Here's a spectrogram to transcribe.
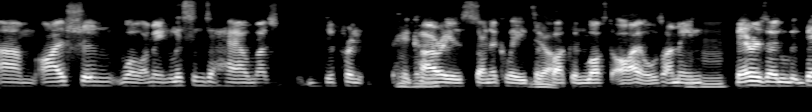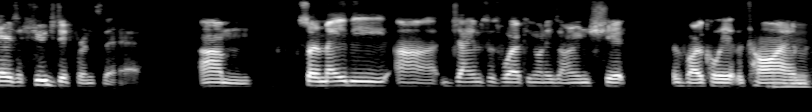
um, I assume. Well, I mean, listen to how much different Mhm. Hikari is sonically to Yeah. fucking Lost Isles. I mean, Mhm. there is a there is a huge difference there. Um, so maybe uh, James was working on his own shit vocally at the time, Mhm.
